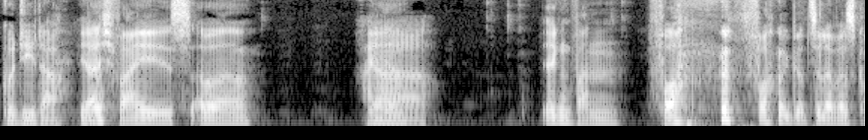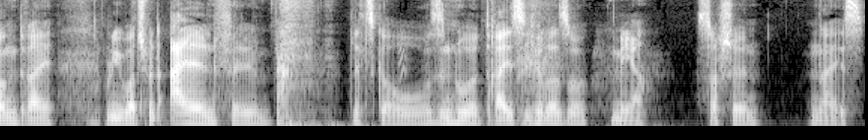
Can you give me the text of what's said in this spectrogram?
Gojira. Ja, ne? ich weiß, aber ja. irgendwann vor, vor Godzilla vs. Kong 3 Rewatch mit allen Filmen. Let's go. Sind nur 30 oder so. Mehr. Ist doch schön. Nice.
